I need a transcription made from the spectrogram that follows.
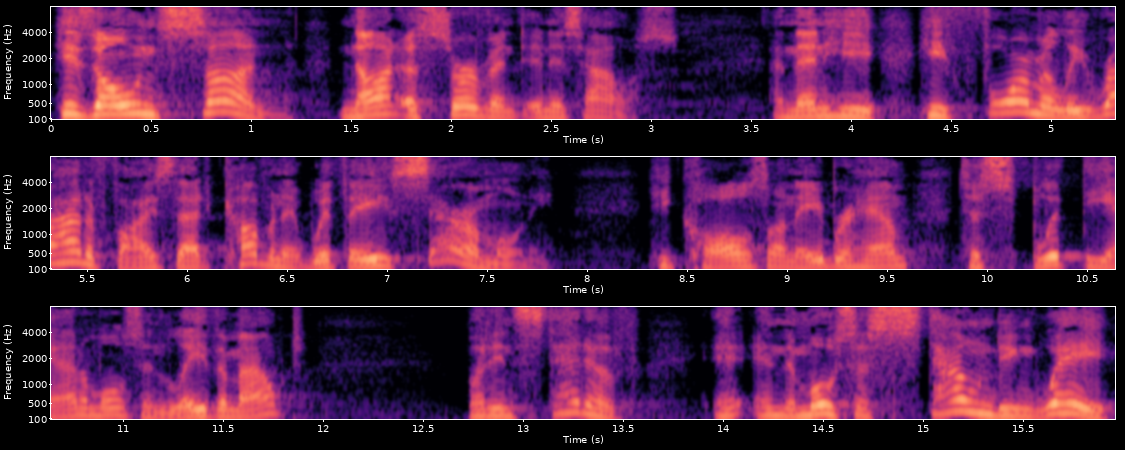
his own son, not a servant in his house. And then he, he formally ratifies that covenant with a ceremony. He calls on Abraham to split the animals and lay them out. But instead of, in the most astounding way,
